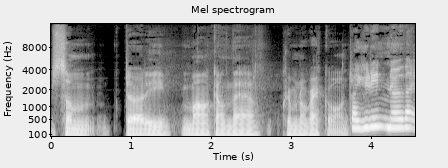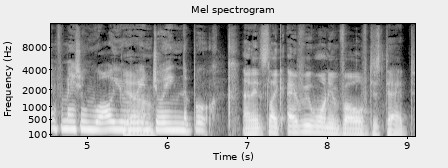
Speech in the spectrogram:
some dirty mark on their criminal record. Like, you didn't know that information while you were enjoying the book. And it's like everyone involved is dead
